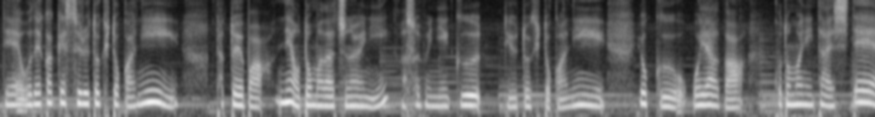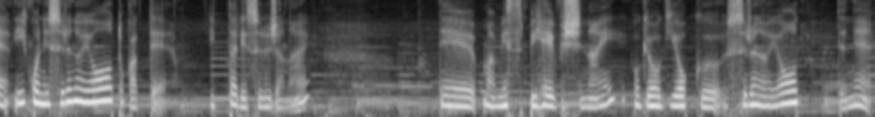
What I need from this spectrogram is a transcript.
でお出かけする時とかに例えばねお友達の家に遊びに行くっていう時とかによく親が子供に対して「いい子にするのよ」とかって言ったりするじゃない？で、まあ、ミスビヘイブしない？お行儀よくするのよってね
